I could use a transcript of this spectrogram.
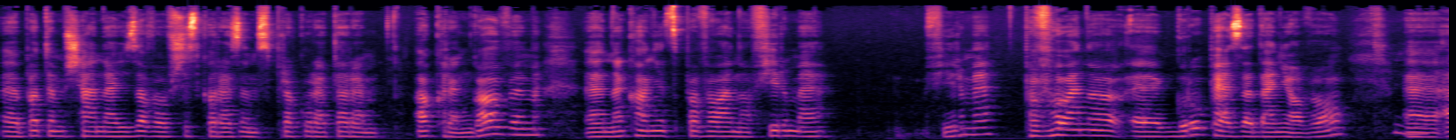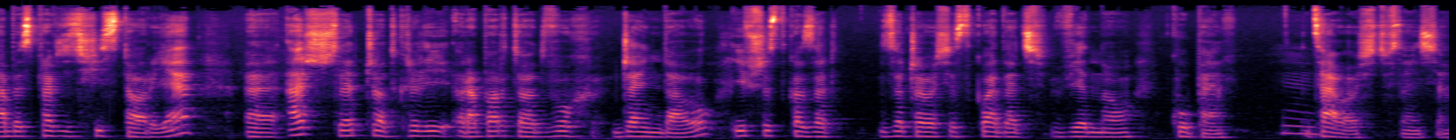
e, potem przeanalizował wszystko razem z prokuratorem okręgowym. E, Na koniec powołano firmę firmę? Powołano e, grupę zadaniową, e, aby sprawdzić historię, aż śledczy odkryli raporty o dwóch Jane Doe i wszystko za zaczęło się składać w jedną kupę. Całość w sensie.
